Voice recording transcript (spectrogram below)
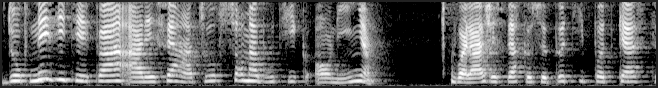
Donc n'hésitez pas à aller faire un tour sur ma boutique en ligne. Voilà, j'espère que ce petit podcast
